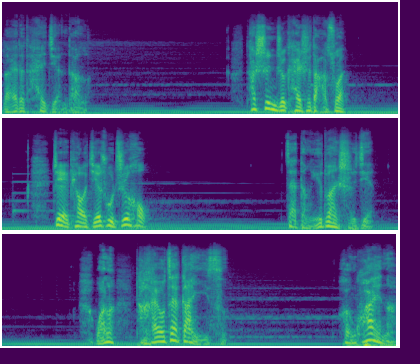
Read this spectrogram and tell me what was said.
来的太简单了。他甚至开始打算，这票结束之后，再等一段时间。完了，他还要再干一次。很快呢，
